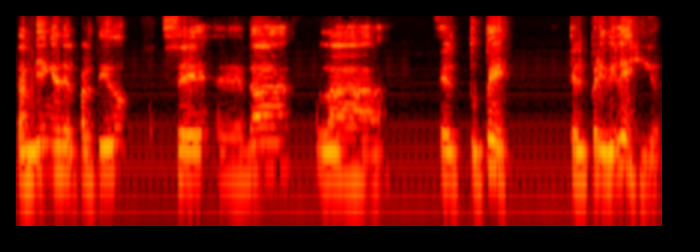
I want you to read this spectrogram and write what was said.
también es del partido, se eh, da el tupé, el privilegio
